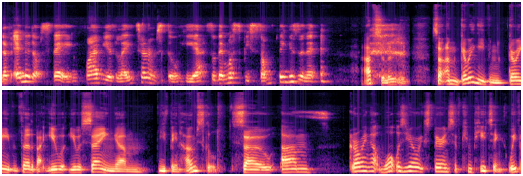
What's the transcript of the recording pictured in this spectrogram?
And I've ended up staying. Five years later, I'm still here. So there must be something, isn't it? Absolutely. So I'm going even going even further back. You were- you were saying um, you've been homeschooled. So um, growing up, what was your experience of computing? We've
